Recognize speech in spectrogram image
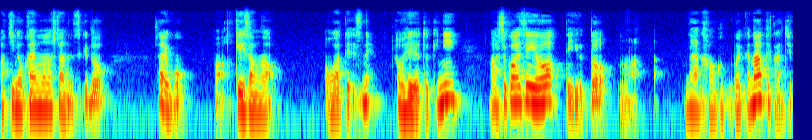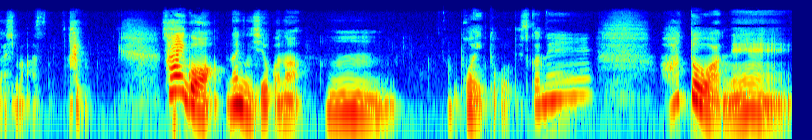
昨日買い物したんですけど、最後、まあ、計算が終わってですね、お店出るときに、あ、すごはせよって言うと、まあ、なんか韓国っぽいかなって感じがします。はい。最後、何にしようかな。うーん。ぽいところですかね。あとはね、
